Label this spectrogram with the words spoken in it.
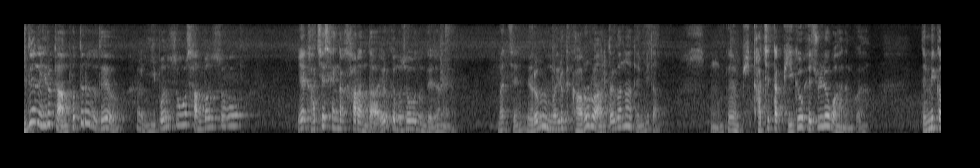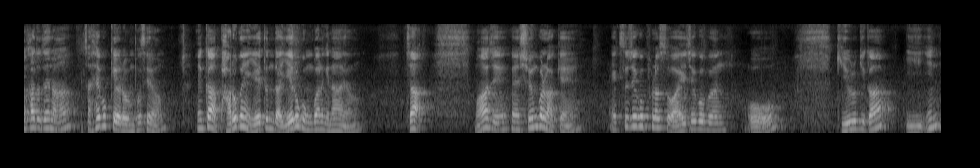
니네는 이렇게 안 퍼뜨려도 돼요. 그냥 2번 쓰고 3번 쓰고 얘 같이 생각하란다. 이렇게 뭐 적어두면 되잖아요. 맞지? 여러분 뭐 이렇게 가로로 안 떨거나 됩니다. 음, 그냥 비- 같이 딱 비교해 주려고 하는 거야. 됩니까? 가도 되나? 자, 해볼게요, 여러분. 보세요. 그러니까 바로 그냥 얘 든다. 얘로 공부하는 게 나아요. 자, 뭐 하지? 그냥 쉬운 걸로 할게. x제곱 플러스 y제곱은 5. 기울기가 2인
